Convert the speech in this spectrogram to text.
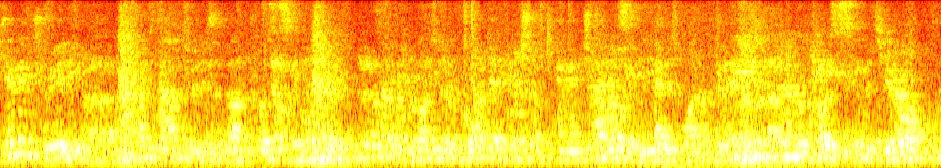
chemistry really, comes down to it, is about processing material. If you wanted a raw definition of chemistry, that is, one of the processing material,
